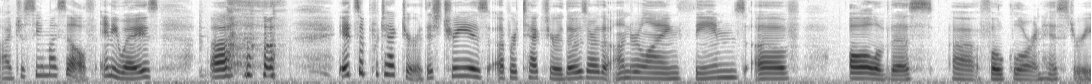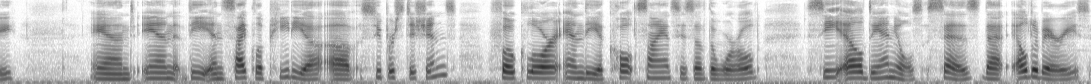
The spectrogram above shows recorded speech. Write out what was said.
I just see myself. Anyways, uh, it's a protector. This tree is a protector. Those are the underlying themes of all of this uh, folklore and history. And in the Encyclopedia of Superstitions, Folklore, and the Occult Sciences of the World, C.L. Daniels says that elderberries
